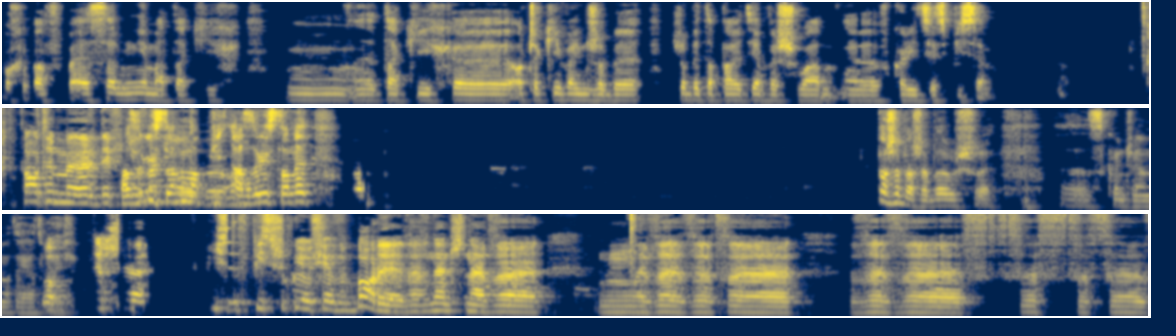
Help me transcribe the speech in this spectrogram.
bo chyba w PSL-u nie ma takich, mm, takich e, oczekiwań, żeby, żeby ta partia weszła e, w koalicję z PiSem. To o tym a z drugiej strony, no, a z drugiej strony Proszę, proszę, bo już skończyłem o tej odpowiedzi. W PiS szykują się wybory wewnętrzne w, w, w, w, w, w, w, w,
